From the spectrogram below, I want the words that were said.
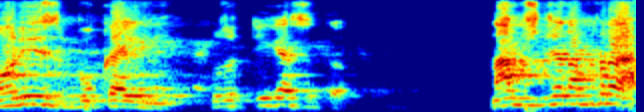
মরিস বুকাইলি। ঠিক আছে তো? নাম শুনছেন আপনারা?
